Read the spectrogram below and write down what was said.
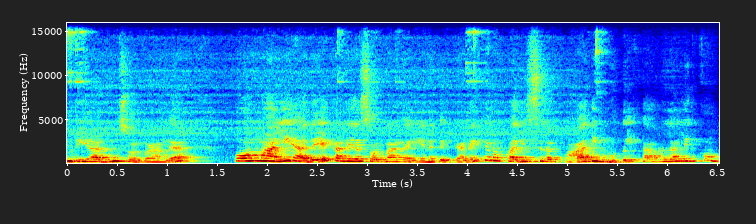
முடியாதுன்னு சொல்கிறாங்க கோமாளி அதே கதையை சொல்கிறாங்க எனக்கு கிடைக்கிற பரிசில் பாதி முதல் காவலாளிக்கும்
